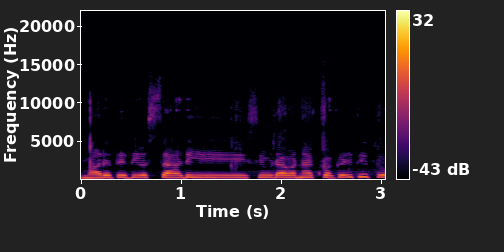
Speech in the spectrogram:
મારે તે દિવસ સાડી સીવડાવવા નાખવા ગઈ હતી તો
